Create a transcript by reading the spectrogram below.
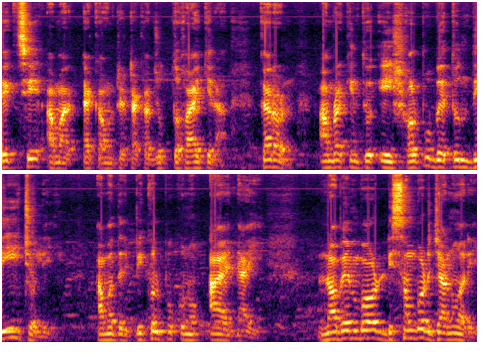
দেখছি আমার অ্যাকাউন্টে টাকা যুক্ত হয় কিনা। কারণ আমরা কিন্তু এই স্বল্প বেতন দিয়েই চলি। আমাদের বিকল্প কোনো আয় নাই। নভেম্বর, ডিসেম্বর, জানুয়ারি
